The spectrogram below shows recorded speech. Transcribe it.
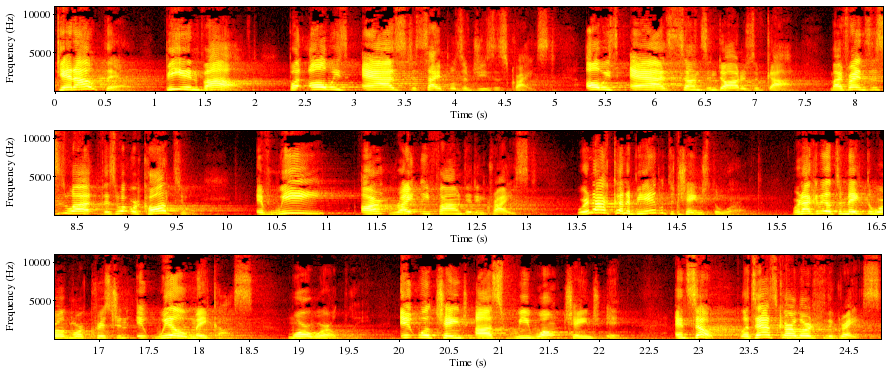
Get out there. Be involved. But always as disciples of Jesus Christ. Always as sons and daughters of God. My friends, this is what, this is what we're called to. If we aren't rightly founded in Christ, we're not going to be able to change the world. We're not going to be able to make the world more Christian. It will make us more worldly. It will change us. We won't change it. And so, let's ask our Lord for the grace.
